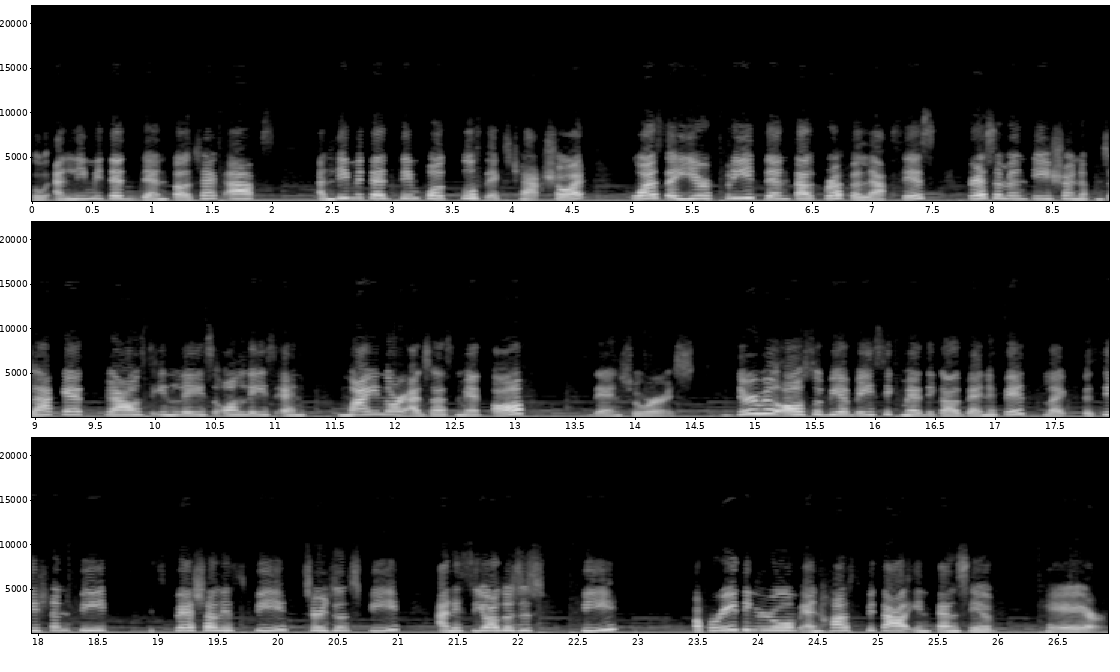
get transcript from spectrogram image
So, unlimited dental checkups, unlimited simple tooth extraction, once a year free dental prophylaxis, recementation of jacket, crowns, inlays, onlays, and minor adjustment of dentures. There will also be a basic medical benefit like physician fee, specialist fee, surgeon's fee, anesthesiologist fee, operating room, and hospital intensive care.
